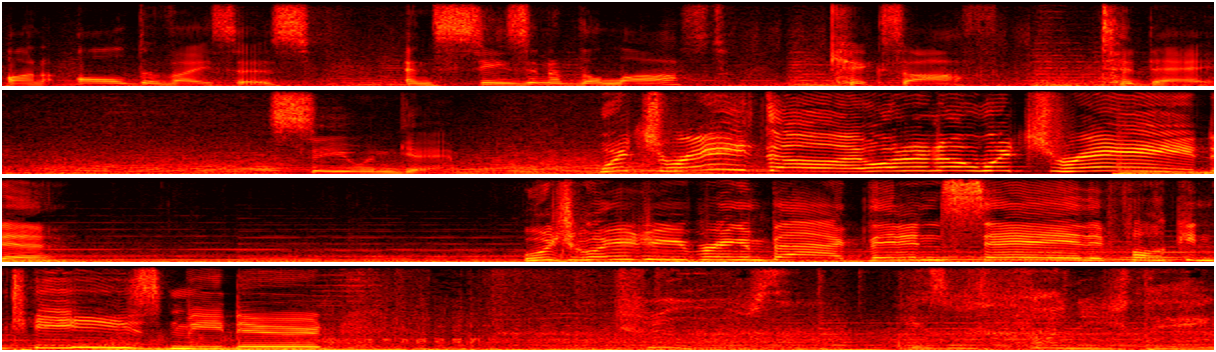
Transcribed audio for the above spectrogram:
on all devices, and Season of the Lost kicks off today. See you in game. Which raid, though? I want to know which raid. Which way are you bring him back? They didn't say. They fucking teased me, dude. Truth is a funny thing.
